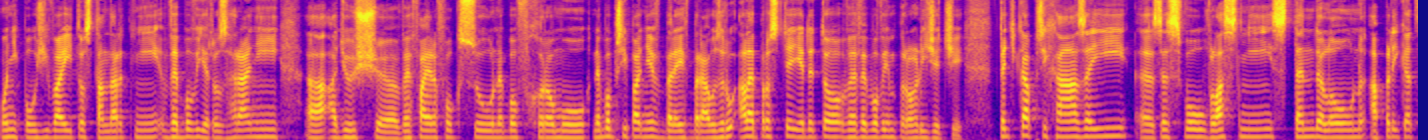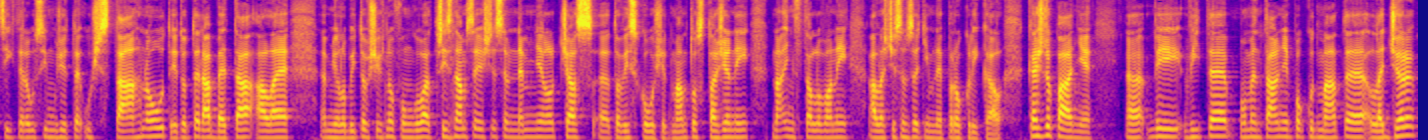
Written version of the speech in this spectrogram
oni používají to standardní webové rozhraní, uh, ať už ve Firefoxu, nebo v Chromu, nebo případně v Brave browseru, ale prostě jede to ve webovém prohlížeči. Teďka přicházejí se svou vlastní vlastní standalone aplikací, kterou si můžete už stáhnout. Je to teda beta, ale mělo by to všechno fungovat. Přiznám se, ještě jsem neměl čas eh, to vyzkoušet. Mám to stažený, nainstalovaný, ale ještě jsem se tím neproklikal. Každopádně, eh, vy víte momentálně, pokud máte Ledger,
